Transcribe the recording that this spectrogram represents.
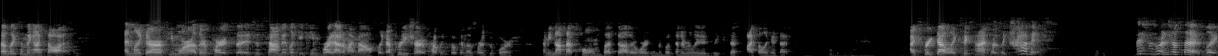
Sounds like something I thought. And like there are a few more other parts that it just sounded like it came right out of my mouth. Like I'm pretty sure I've probably spoken those words before. I mean, not that poem, but the other words in the book that are related, like that I felt like I said. I freaked out like six times. I was like, Travis, this is what it just said. Like,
